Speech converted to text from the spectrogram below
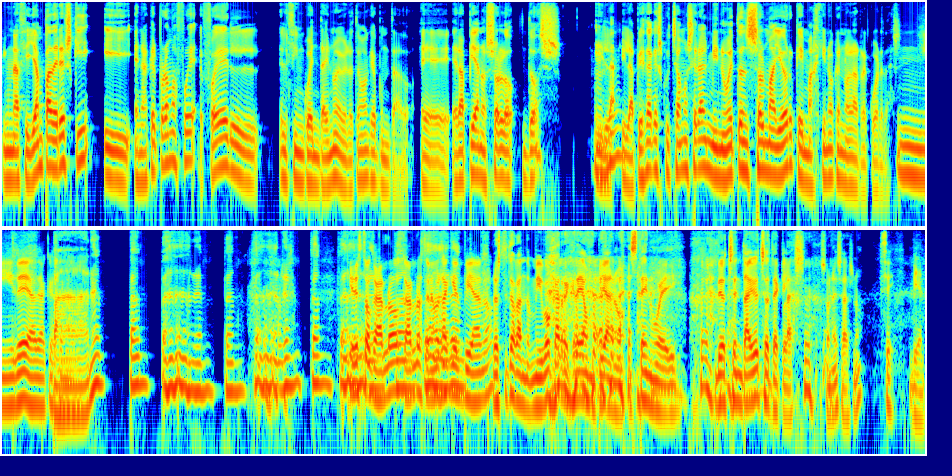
Ignacy Jan Paderewski, y en aquel programa fue, fue el, el 59, lo tengo aquí apuntado. Eh, era piano solo 2, y, la, y la pieza que escuchamos era el minueto en sol mayor, que imagino que no la recuerdas. Ni idea de a qué pam, ¿Quieres tocarlo, Carlos? Tenemos aquí el piano. Lo estoy tocando. Mi boca recrea un piano, Steinway, de 88 teclas. Son esas, ¿no? Sí. Bien.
